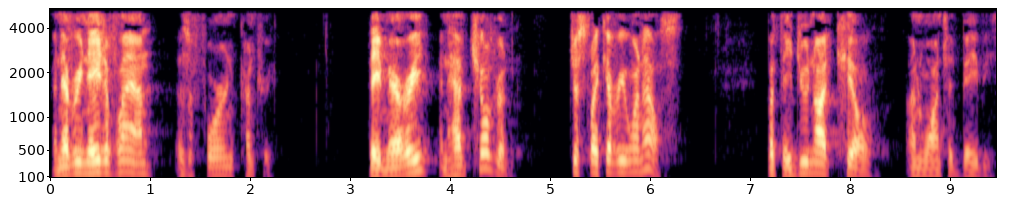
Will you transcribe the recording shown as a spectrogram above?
and every native land as a foreign country. They marry and have children, just like everyone else. But they do not kill unwanted babies.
